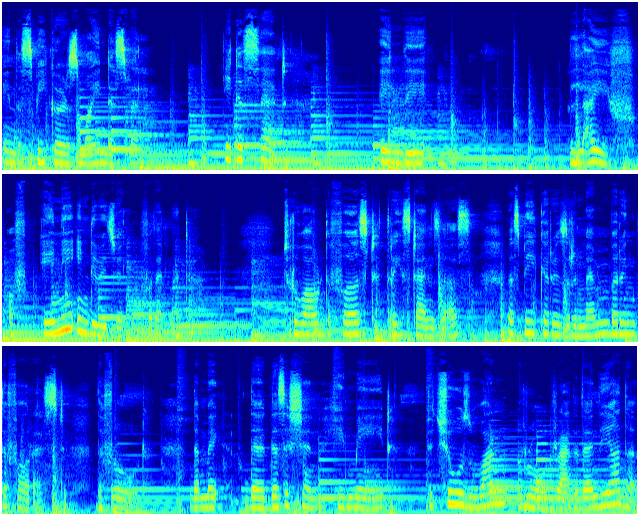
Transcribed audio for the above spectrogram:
in the speaker's mind as well. It is set in the life of any individual for that matter. throughout the first three stanzas, the speaker is remembering the forest, the road, the, the decision he made to choose one road rather than the other.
